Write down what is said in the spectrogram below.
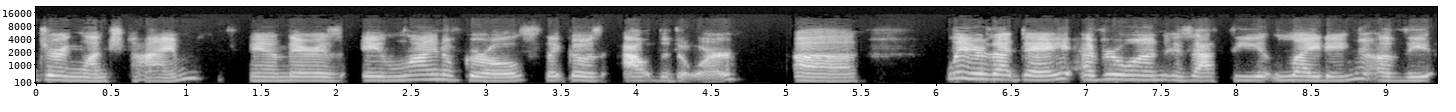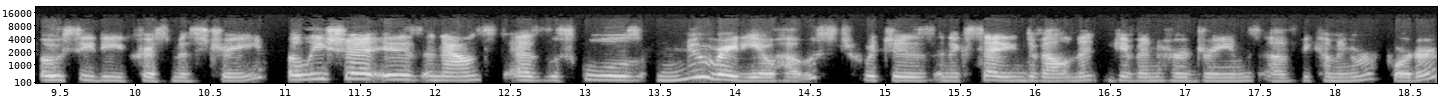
during lunchtime, and there is a line of girls that goes out the door. Uh, later that day, everyone is at the lighting of the OCD Christmas tree. Alicia is announced as the school's new radio host, which is an exciting development given her dreams of becoming a reporter,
